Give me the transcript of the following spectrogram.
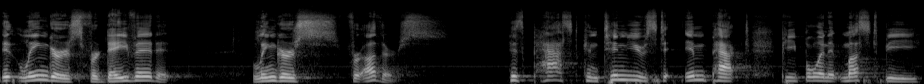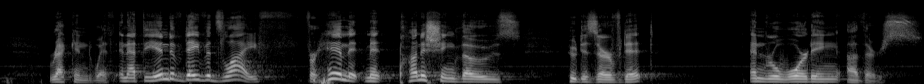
It lingers for David, it lingers for others. His past continues to impact people, and it must be reckoned with. And at the end of David's life, for him, it meant punishing those who deserved it and rewarding others.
